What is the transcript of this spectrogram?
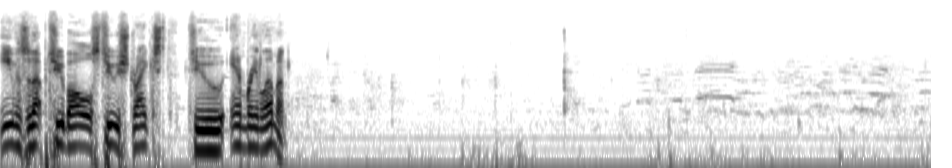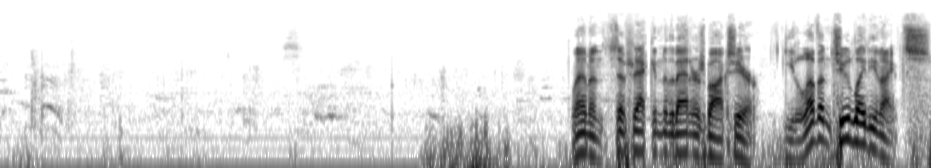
Evens it up two balls, two strikes to Emery Lemon. Lemon steps back into the batter's box here. 11 2 Lady Knights.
